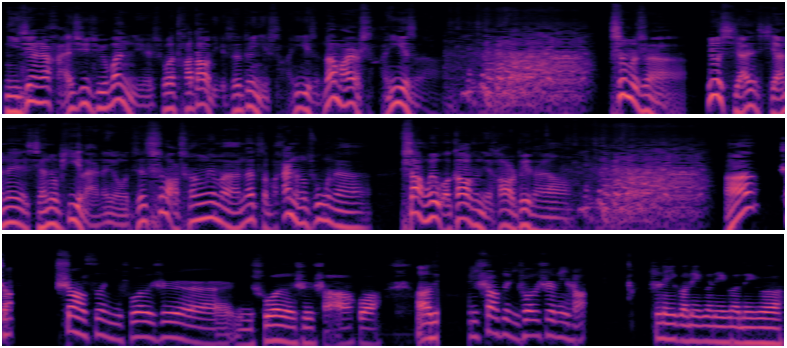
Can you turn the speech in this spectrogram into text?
你竟然还去去问你，说他到底是对你啥意思？那玩意儿有啥意思啊？是不是？又闲闲的闲出屁来了又，这吃饱撑的吗？那怎么还能处呢？上回我告诉你好好对他呀，啊？上上次你说的是你说的是啥话啊？对，你上次你说的是那啥，是那个那个那个那个，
